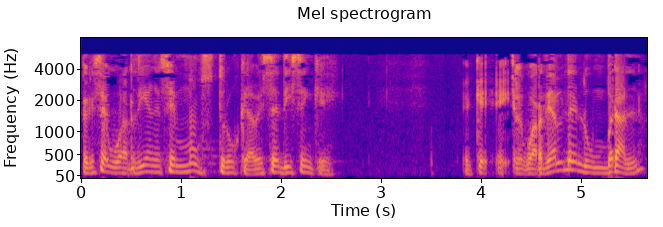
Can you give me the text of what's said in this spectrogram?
ese guardián, ese monstruo que a veces dicen que, que el guardián del umbral,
